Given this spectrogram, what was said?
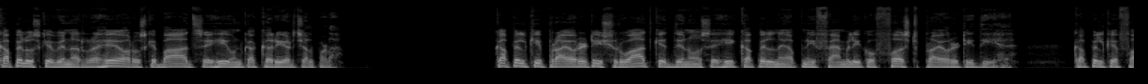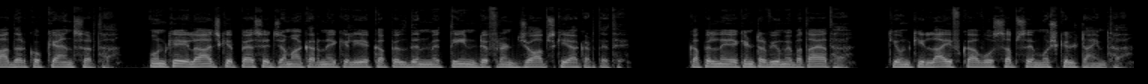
कपिल उसके विनर रहे और उसके बाद से ही उनका करियर चल पड़ा। कपिल की प्रायोरिटी शुरुआत के दिनों से ही कपिल ने अपनी फैमिली को फ़र्स्ट प्रायोरिटी दी है। कपिल के फादर को कैंसर था। उनके इलाज के पैसे जमा करने के लिए कपिल दिन में तीन डिफरेंट जॉब्स किया करते थे। कपिल ने एक इंटरव्यू में बताया था कि उनकी लाइफ का वो सबसे मुश्किल टाइम था,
